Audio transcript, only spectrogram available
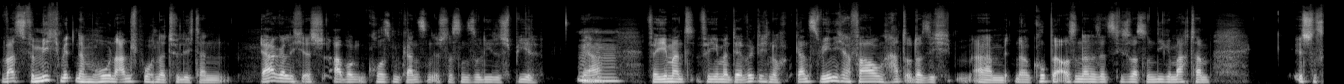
Was für mich mit einem hohen Anspruch natürlich dann ärgerlich ist, aber im Großen und Ganzen ist das ein solides Spiel. Ja, für jemand, für jemand, der wirklich noch ganz wenig Erfahrung hat oder sich ähm, mit einer Gruppe auseinandersetzt, die sowas noch nie gemacht haben, ist das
